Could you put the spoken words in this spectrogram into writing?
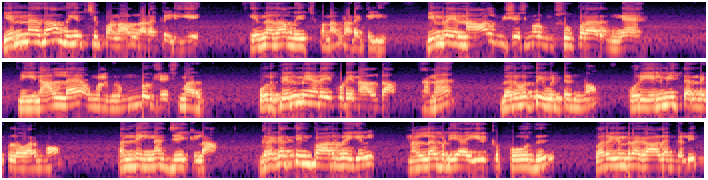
என்னதான் முயற்சி பண்ணாலும் நடக்கலையே. என்னதான் முயற்சி பண்ணாலும் நடக்கலையே. இன்றைய நாள் விசேஷங்களும் சூப்பராக சூப்பரா இருக்குங்க. இன்னைக்கு நாளில் உங்களுக்கு ரொம்ப விசேஷமா இருக்கு. ஒரு பெருமை அடையக்கூடிய நாள் தான். ஆனா கர்வத்தை விட்டுடணும். ஒரு எளிமைத்தன்மைக்குள்ள வரணும். வந்தீங்கன்னா ஜெயிக்கலாம். கிரகத்தின் பார்வையில் நல்லபடியா இருக்க போது வருகின்ற காலங்களில்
